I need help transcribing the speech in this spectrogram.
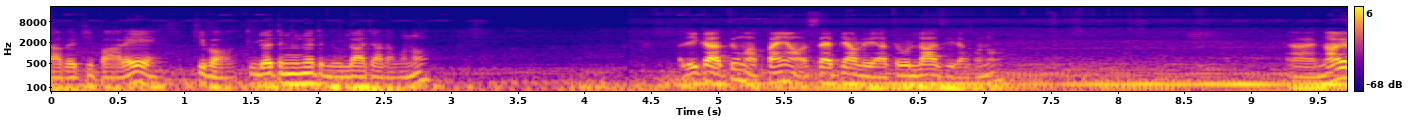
တာပဲဖြစ်ပါတယ်ကြည့်ပါဦးသူလည်းတစ်မျိုးနဲ့တစ်မျိုးလာကြတာပေါ့နော် အဓိကသူ့မှာပန်းရောင်အဆက်ပြောက်လေးကသူတို့လာစီတာပေါ့နော်အဲနောက်ရ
